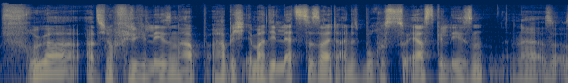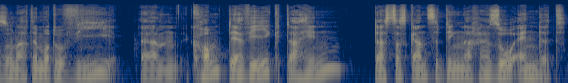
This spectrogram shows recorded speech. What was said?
früher, als ich noch viel gelesen habe, habe ich immer die letzte Seite eines Buches zuerst gelesen. Ne? So, so nach dem Motto, wie ähm, kommt der Weg dahin, dass das ganze Ding nachher so endet?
